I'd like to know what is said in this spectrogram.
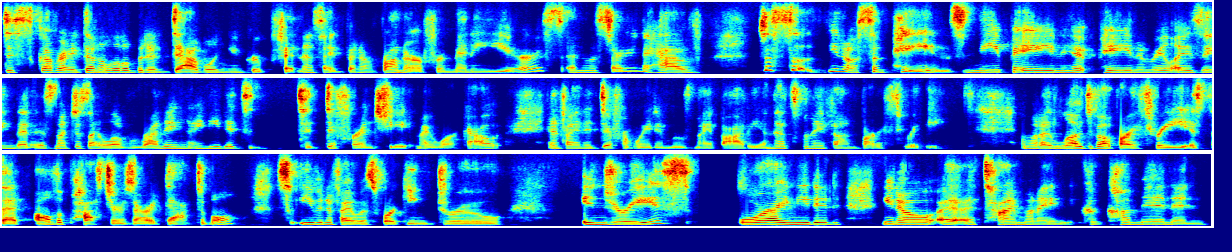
discovered I'd done a little bit of dabbling in group fitness. I'd been a runner for many years and was starting to have just uh, you know some pains, knee pain, hip pain, and realizing that as much as I love running, I needed to to differentiate my workout and find a different way to move my body. And that's when I found Barre 3. And what I loved about Barre 3 is that all the postures are adaptable. So even if I was working through injuries or I needed, you know, a, a, time when I could come in and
